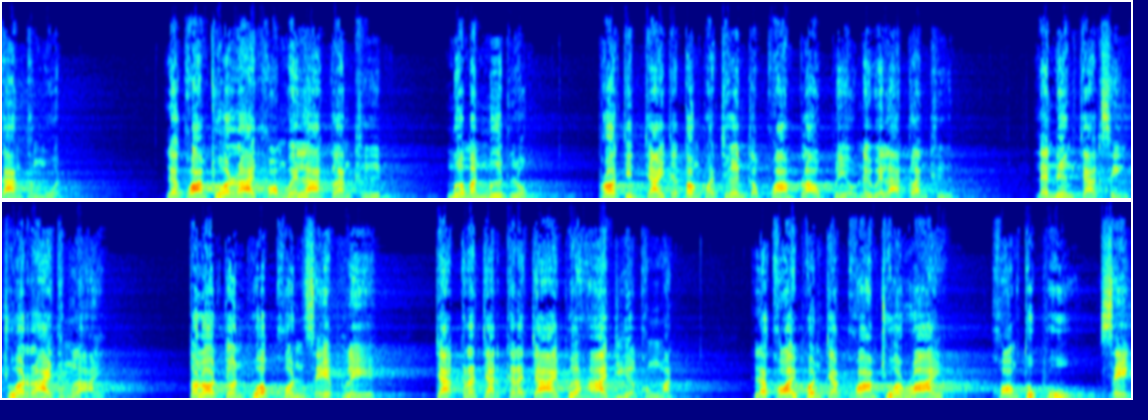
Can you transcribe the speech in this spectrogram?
สร้างทั้งมวลและความชั่วร้ายของเวลากลางคืน เมื่อมันมืดลง เพราะจิตใจจะต้องเผชิญกับความเปล่าเปลี่ยวในเวลากลางคืน และเนื่องจากสิ่งชั่วร้ายทั้งหลาย ตลอดจนพวกคนเสเพลจะกระจัดกระจายเพื่อหาเหยื่อของมัน และขอให้พ้นจากความชั่วร้ายของทุกผู้เสก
